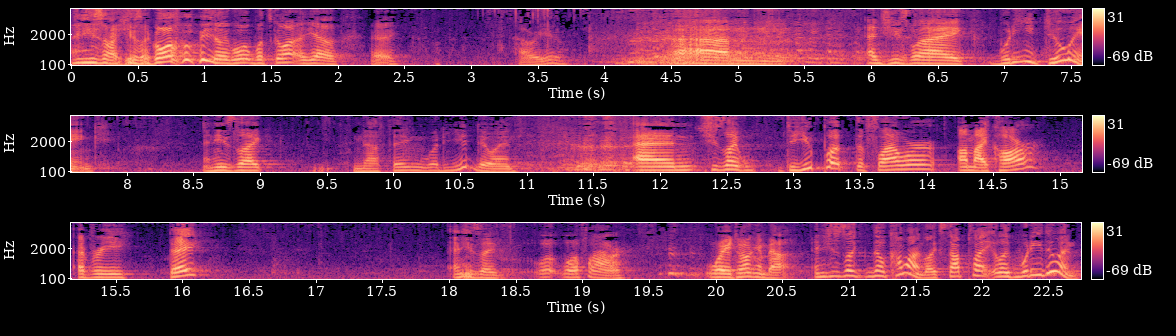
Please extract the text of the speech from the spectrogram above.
And he's like, "He's like, oh, he's like, what's going on? Yeah, hey, how are you?" um, and she's like, "What are you doing?" And he's like, Nothing. What are you doing? and she's like, Do you put the flower on my car every day? And he's like, What, what flower? What are you talking about? And she's like, No, come on, like, stop playing. Like, what are you doing?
